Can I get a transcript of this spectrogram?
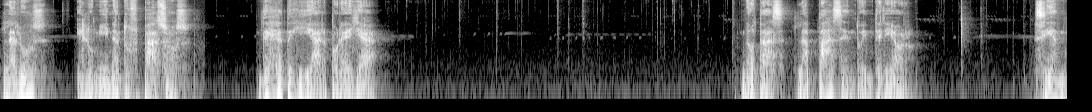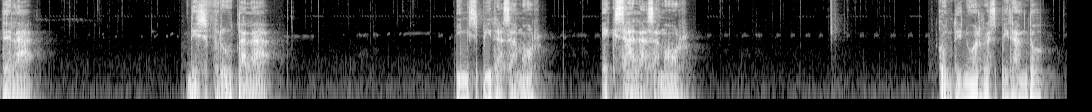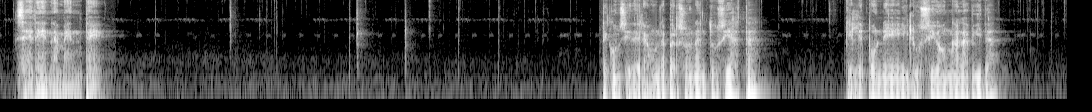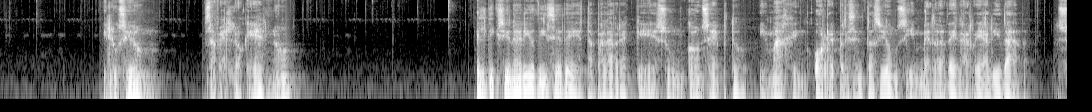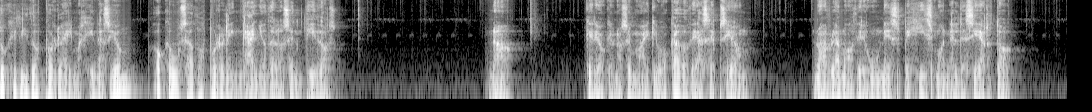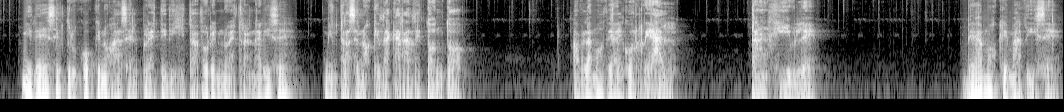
La luz ilumina tus pasos. Déjate guiar por ella. Notas la paz en tu interior. Siéntela. Disfrútala. Inspiras amor. Exhalas amor. Continúa respirando serenamente. ¿Te consideras una persona entusiasta que le pone ilusión a la vida? Ilusión. ¿Sabes lo que es, no? El diccionario dice de esta palabra que es un concepto, imagen o representación sin verdadera realidad, sugeridos por la imaginación o causados por el engaño de los sentidos. No, creo que nos hemos equivocado de acepción. No hablamos de un espejismo en el desierto, ni de ese truco que nos hace el prestidigitador en nuestras narices mientras se nos queda cara de tonto. Hablamos de algo real, Veamos qué más dice.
